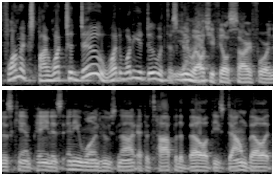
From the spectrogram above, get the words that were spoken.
flummoxed by what to do. What what do you do with this guy? Who else you feel sorry for in this campaign is anyone who's not at the top of the ballot, these down ballot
